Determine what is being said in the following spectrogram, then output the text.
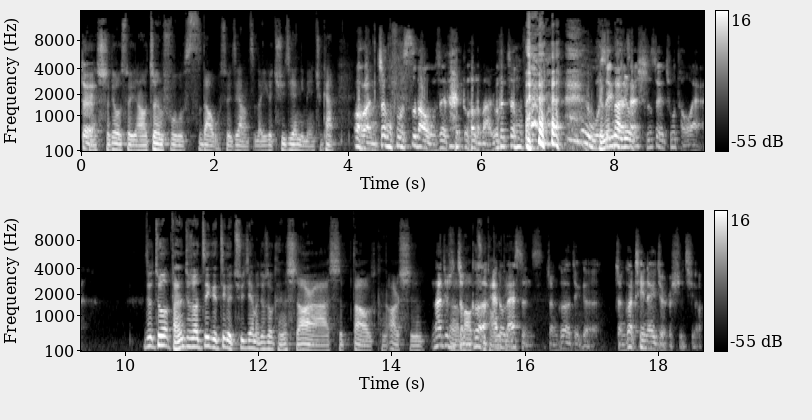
对，十六岁，然后正负四到五岁这样子的一个区间里面去看。哦，正负四到五岁太多了吧？如果正负 负五岁，那才十岁出头哎。就就反正就说这个这个区间嘛，就说可能十二啊，十到可能二十，那就是整个 adolescence，整个这个整个 teenager 的时期了。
